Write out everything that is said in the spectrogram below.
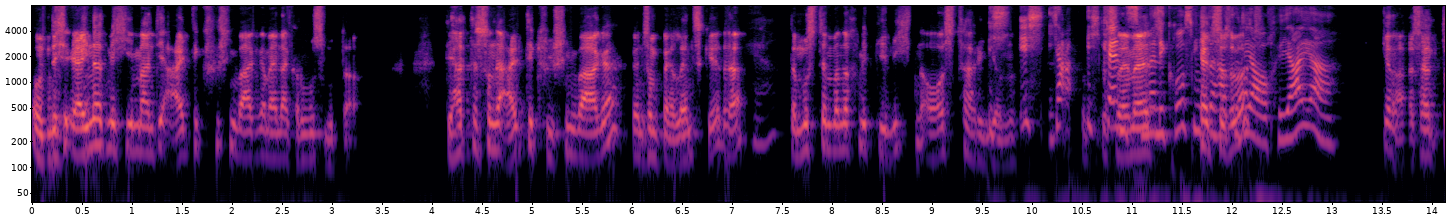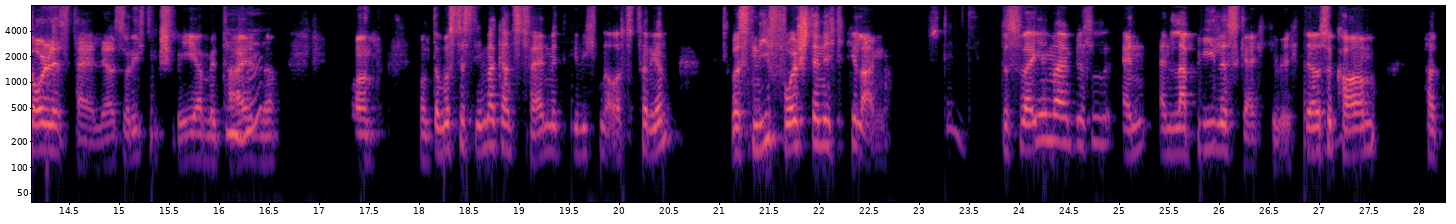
Und ich erinnere mich immer an die alte Küchenwaage meiner Großmutter die hatte so eine alte Küchenwaage, wenn es um Balance geht. Ja? ja. Da musste man noch mit Gewichten austarieren. Ich, ich ja, ich kenne es. Meine Großmutter hatte die auch. Ja, ja. Genau, also ein tolles Teil, ja, so richtig schwer Metall. Mhm. Ne? Und, und da musstest du immer ganz fein mit Gewichten austarieren, was nie vollständig gelang. Stimmt. Das war immer ein bisschen ein, ein labiles Gleichgewicht. Also kaum hat,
